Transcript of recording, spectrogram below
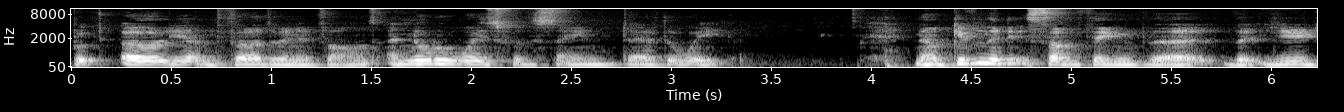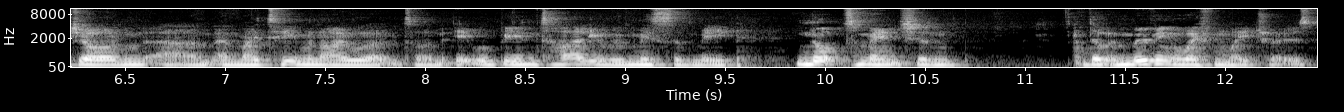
booked earlier and further in advance, and not always for the same day of the week. Now, given that it's something that, that you, John, um, and my team and I worked on, it would be entirely remiss of me not to mention that we're moving away from Waitrose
